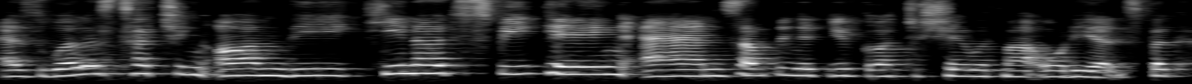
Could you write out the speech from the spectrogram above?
as well as touching on the keynote speaking and something that you've got to share with my audience. But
